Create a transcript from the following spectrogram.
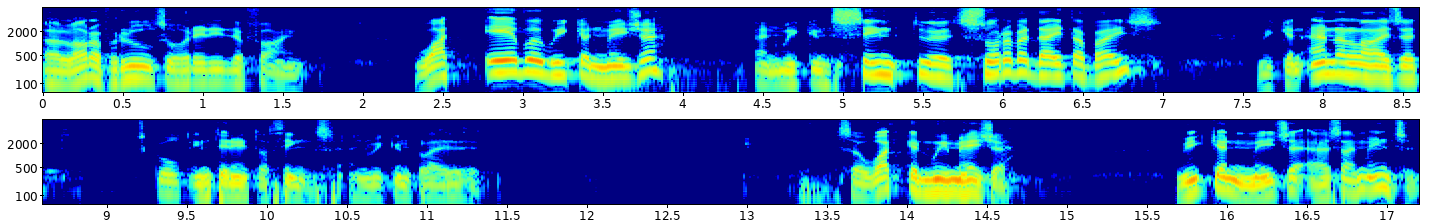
a lot of rules already defined. Whatever we can measure and we can send to a sort of a database, we can analyze it. It's called Internet of Things, and we can play with it. So, what can we measure? we can measure, as I mentioned,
